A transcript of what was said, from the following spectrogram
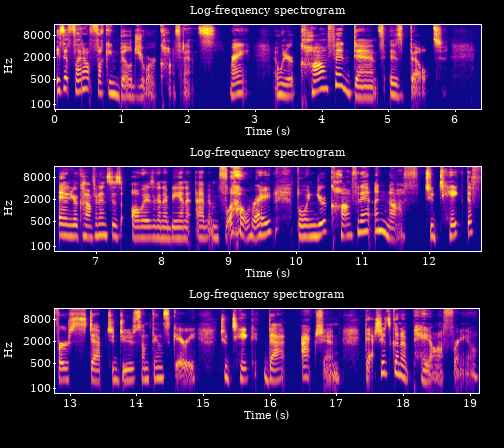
is it flat out fucking builds your confidence, right? And when your confidence is built, and your confidence is always going to be in an ebb and flow, right? But when you're confident enough to take the first step to do something scary, to take that action, that shit's gonna pay off for you.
